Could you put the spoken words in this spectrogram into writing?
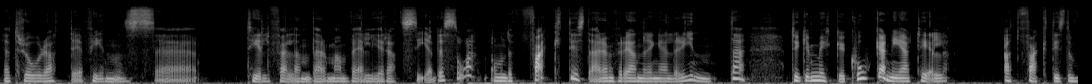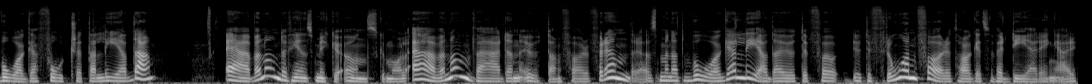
Jag tror att det finns eh, tillfällen där man väljer att se det så. Om det faktiskt är en förändring eller inte. Jag tycker mycket kokar ner till att faktiskt våga fortsätta leda Även om det finns mycket önskemål, även om världen utanför förändras. Men att våga leda utifrån företagets värderingar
